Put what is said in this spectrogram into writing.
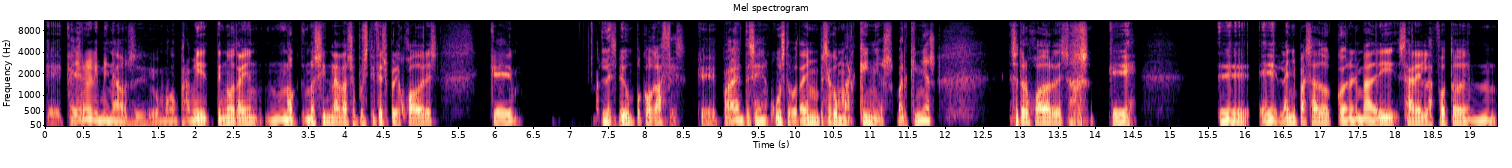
eh, cayeron eliminados. Como para mí, tengo también, no, no sin nada supersticioso, pero hay jugadores que les veo un poco gafes, que probablemente sea injusto, pero también me pasa con Marquinhos. Marquinhos es otro jugador de esos que eh, el año pasado con el Madrid sale la foto en,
